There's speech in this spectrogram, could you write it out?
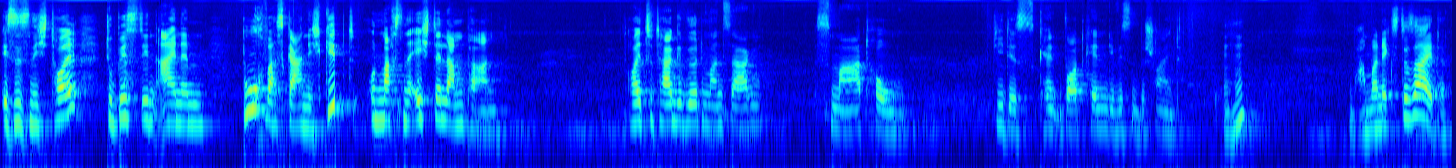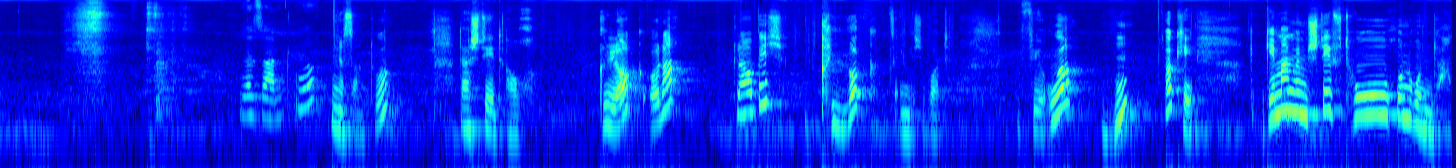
Ist es nicht toll? Du bist in einem Buch, was gar nicht gibt und machst eine echte Lampe an. Heutzutage würde man sagen Smart Home. Die das Wort kennen, die wissen Bescheid. Mhm. Machen wir nächste Seite. Eine Sanduhr. Eine Sanduhr. Da steht auch Glock, oder? Glaube ich. Glock, das englische Wort für Uhr. Mhm. Okay. Geh mal mit dem Stift hoch und runter.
